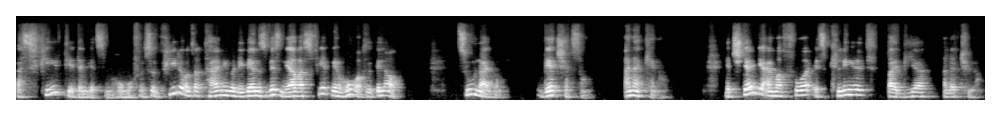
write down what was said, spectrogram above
Was fehlt dir denn jetzt im Homeoffice? Und viele unserer Teilnehmer, die werden es wissen. Ja, was fehlt mir im Homeoffice? Genau. Zuneigung, Wertschätzung, Anerkennung. Jetzt stell dir einmal vor, es klingelt bei dir an der Tür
